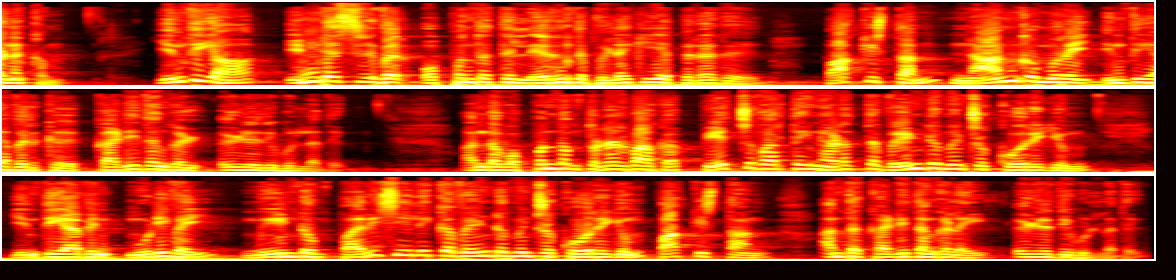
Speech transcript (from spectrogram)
வணக்கம். இந்தியா இண்டஸ் ரிவர் ஒப்பந்தத்தில் இருந்து விலகிய பிறகு பாகிஸ்தான் நான்கு முறை இந்தியாவிற்கு கடிதங்கள் எழுதியுள்ளது. அந்த ஒப்பந்தம் தொடர்பாக பேச்சுவார்த்தை நடத்த வேண்டும் என்று கோரியும் இந்தியாவின் முடிவை மீண்டும் பரிசீலிக்க வேண்டும் என்று கோரியும் பாகிஸ்தான் அந்த கடிதங்களை எழுதியுள்ளது.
